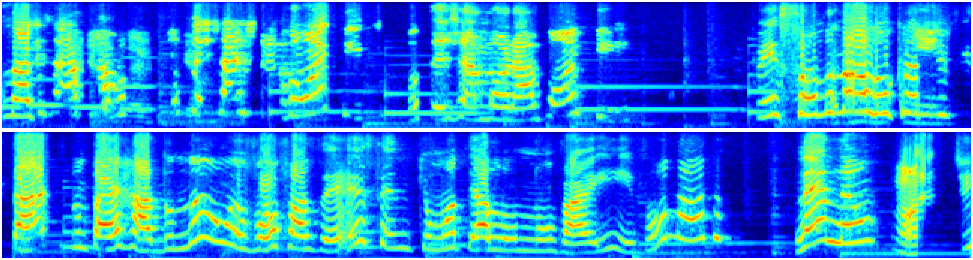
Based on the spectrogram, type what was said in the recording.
na- vocês já estavam- vocês já estavam aqui, vocês já moravam aqui. pensando na lucratividade, não tá errado, não. Eu vou fazer, sendo que um monte de aluno não vai ir, vou nada. Né, não? De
